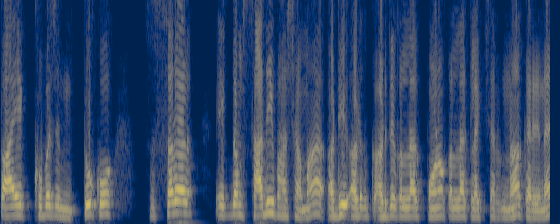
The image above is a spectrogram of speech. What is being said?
તો આ એક ખૂબ જ ટૂંકો, સરળ એકદમ સાદી ભાષામાં અઢી અડધો કલાક, પોણો કલાક લેક્ચર ન કરીને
